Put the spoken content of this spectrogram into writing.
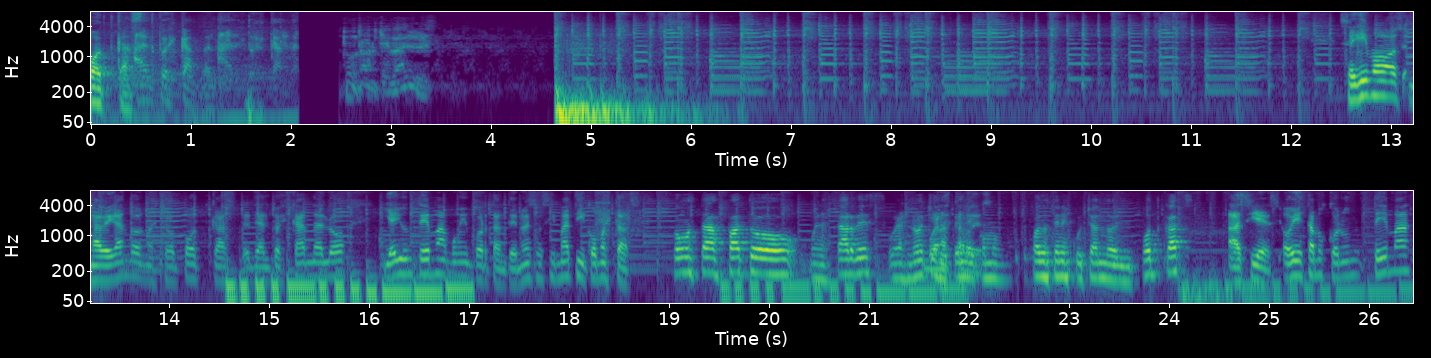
Podcast. Alto escándalo. Alto escándalo. Seguimos navegando nuestro podcast de Alto Escándalo y hay un tema muy importante, ¿no es así, Mati? ¿Cómo estás? ¿Cómo estás, Pato? Buenas tardes, buenas noches, Buenas depende de cómo, cuando estén escuchando el podcast. Así es, hoy estamos con un tema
